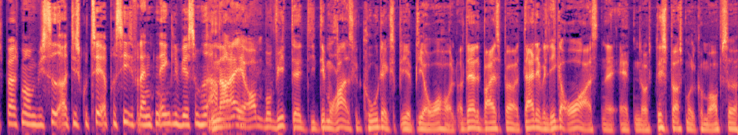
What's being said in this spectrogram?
spørgsmål, om vi sidder og diskuterer præcis, hvordan den enkelte virksomhed arbejder. Nej, om hvorvidt øh, de, det moralske kodex bliver, bliver overholdt. Og der er det bare, jeg spørger, der er det vel ikke overraskende, at når det spørgsmål kommer op, så,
